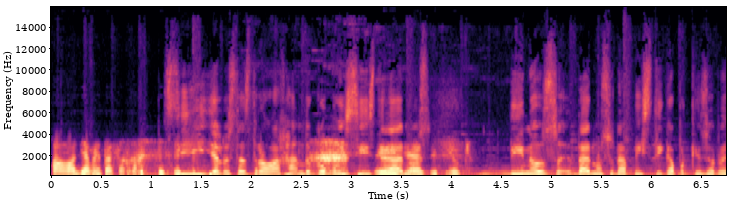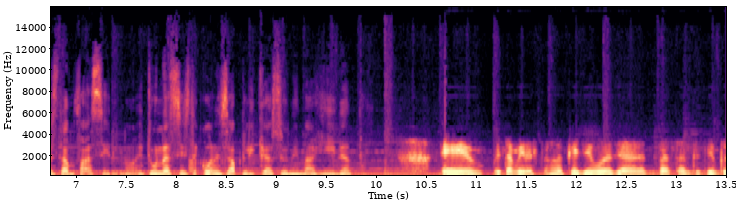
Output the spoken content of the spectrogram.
Ah, ya me pasó. Sí, ya lo estás trabajando. ¿Cómo hiciste? Sí, Danos, dinos, danos una pistica, porque eso no es tan fácil, ¿no? Y tú naciste con esa aplicación, imagínate. Eh, pues también es con lo que llevo ya bastante tiempo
